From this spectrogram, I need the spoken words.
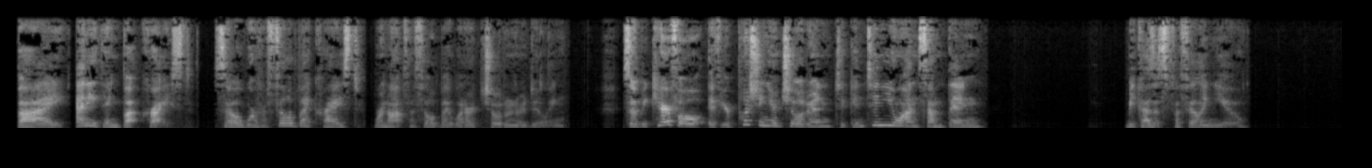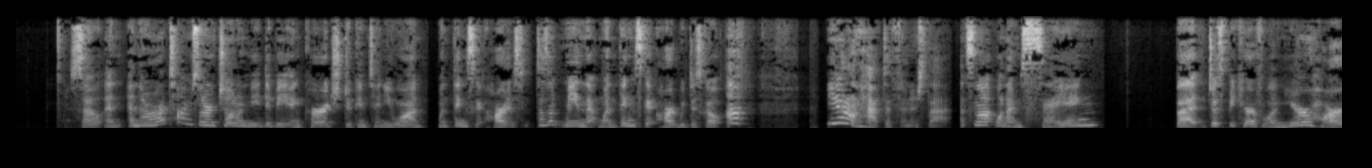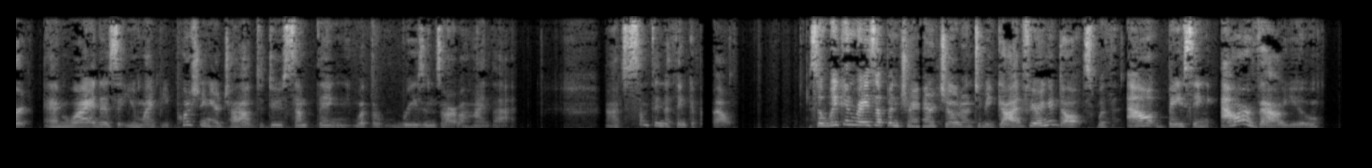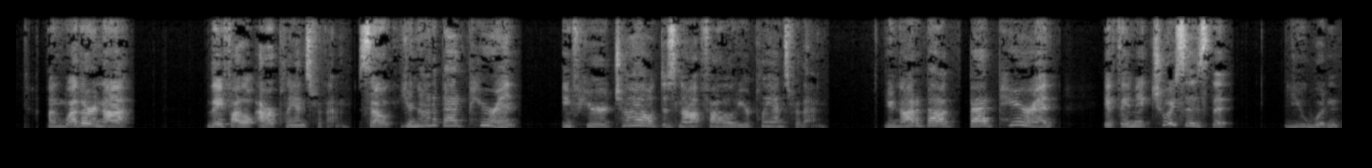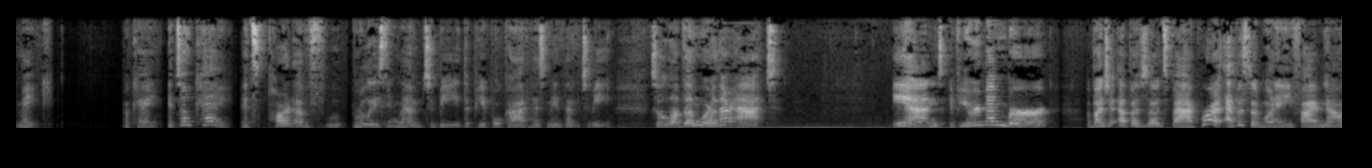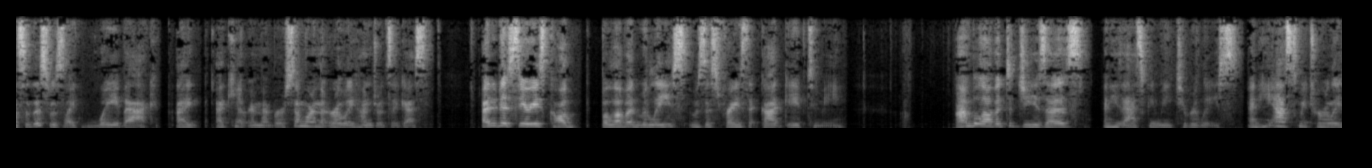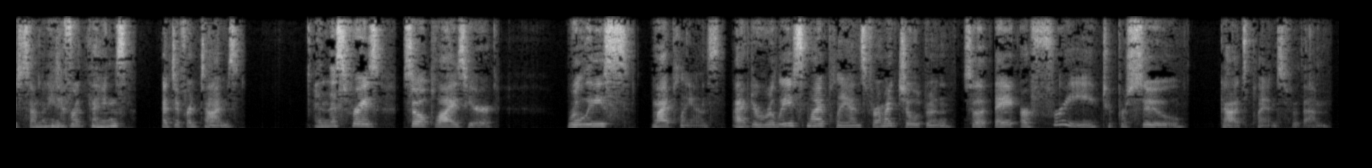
by anything but Christ. So we're fulfilled by Christ. We're not fulfilled by what our children are doing. So be careful if you're pushing your children to continue on something because it's fulfilling you. So, and, and there are times when our children need to be encouraged to continue on when things get hard. It doesn't mean that when things get hard, we just go, ah, you don't have to finish that. That's not what I'm saying. But just be careful in your heart and why it is that you might be pushing your child to do something, what the reasons are behind that. Uh, it's something to think about. So we can raise up and train our children to be God fearing adults without basing our value on whether or not they follow our plans for them. So you're not a bad parent if your child does not follow your plans for them. You're not a bad, bad parent if they make choices that you wouldn't make. Okay? It's okay. It's part of releasing them to be the people God has made them to be. So love them where they're at. And if you remember a bunch of episodes back, we're at episode 185 now, so this was like way back. I, I can't remember. Somewhere in the early hundreds, I guess. I did a series called Beloved Release. It was this phrase that God gave to me. I'm beloved to Jesus, and He's asking me to release. And He asked me to release so many different things at different times. And this phrase so applies here release my plans. I have to release my plans for my children so that they are free to pursue God's plans for them.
